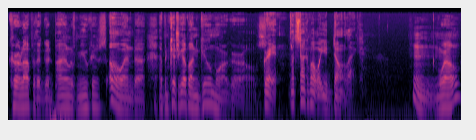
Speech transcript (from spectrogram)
curl up with a good pile of mucus. Oh, and uh, I've been catching up on Gilmore Girls. Great. Let's talk about what you don't like. Hmm, well,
